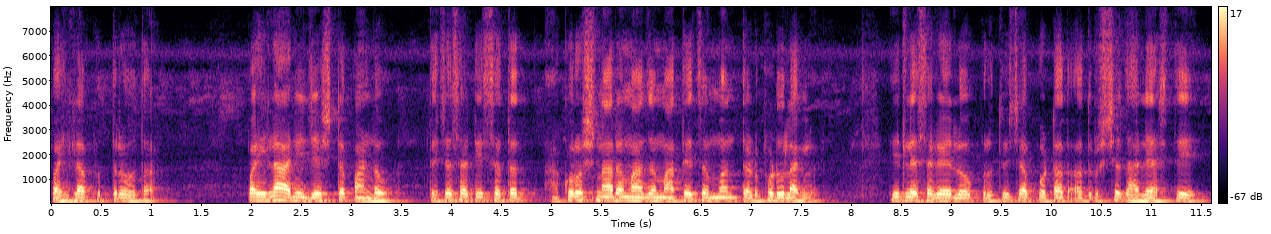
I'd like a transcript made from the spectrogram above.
पहिला पुत्र होता. पहिला आणि ज्येष्ठ पांडव. त्याच्यासाठी सतत आक्रोशणारं माझं मातेचं मन तडफडू लागलं. तिथले सगळे लोक पृथ्वीच्या पोटात अदृश्य झाले असते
